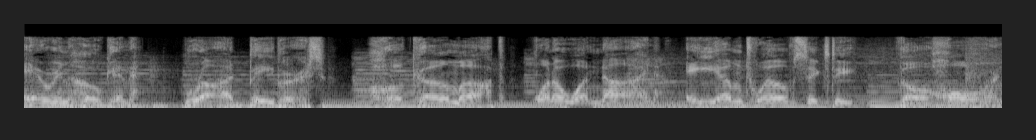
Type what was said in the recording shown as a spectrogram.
Aaron Hogan, Rod Babers, Hook 'em Up, 1019 AM 1260, The Horn.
